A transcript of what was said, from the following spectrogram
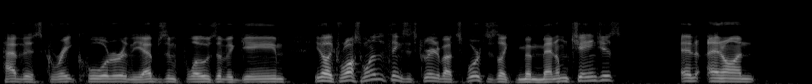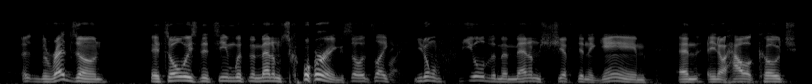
have this great quarter and the ebbs and flows of a game. You know, like Ross, one of the things that's great about sports is like momentum changes, and and on uh, the Red Zone. It's always the team with momentum scoring, so it's like you don't feel the momentum shift in a game, and you know how a coach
